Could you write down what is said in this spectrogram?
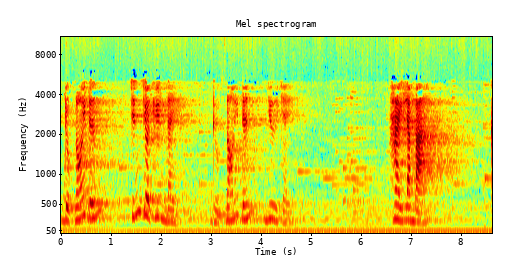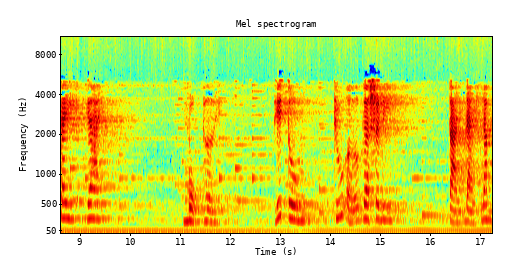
được nói đến, chính do duyên này được nói đến như vậy. Hai la mã, cây gai. Một thời, thế tôn trú ở vesali tại đài lâm.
